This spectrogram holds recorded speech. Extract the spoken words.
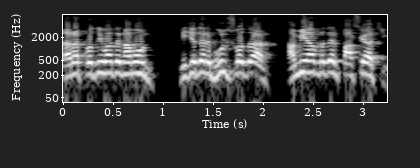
তারা প্রতিবাদে নামুন। নিজেদের ভুল শোধরান, আমি আপনাদের পাশে আছি।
